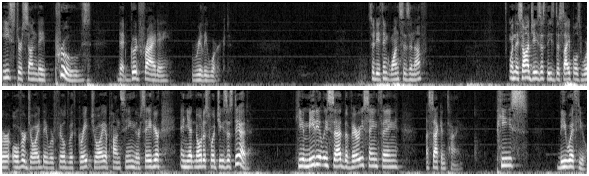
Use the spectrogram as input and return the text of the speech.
Easter Sunday proves that Good Friday really worked. So, do you think once is enough? When they saw Jesus, these disciples were overjoyed. They were filled with great joy upon seeing their Savior. And yet, notice what Jesus did he immediately said the very same thing a second time Peace be with you.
